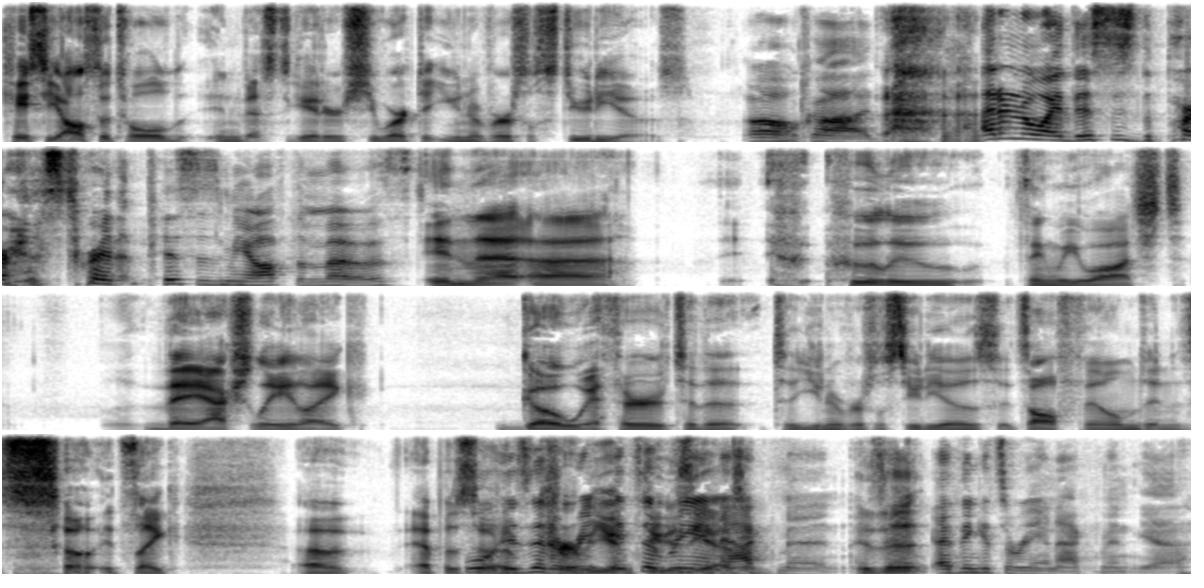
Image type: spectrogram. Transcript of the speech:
Casey also told investigators she worked at Universal Studios. Oh God. I don't know why this is the part of the story that pisses me off the most. in that uh Hulu thing we watched, they actually like go with her to the to Universal Studios. It's all filmed and it's so it's like a episode Well, is of it a re- it's a reenactment? Is it? I think it's a reenactment. Yeah.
